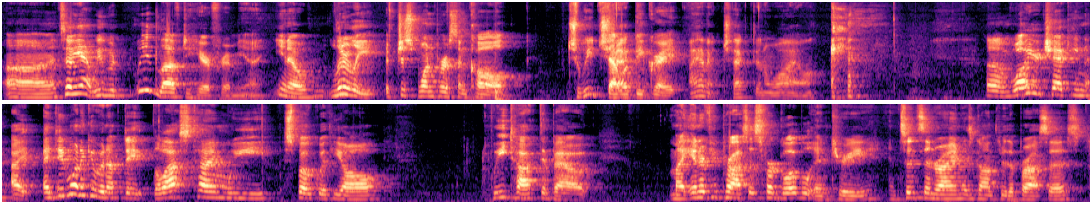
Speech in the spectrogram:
Uh, and so yeah, we would we'd love to hear from you. You know, literally, if just one person called, Should we check? that would be great. I haven't checked in a while. Um, while you're checking, I, I did want to give an update. The last time we spoke with y'all, we talked about my interview process for Global Entry, and since then Ryan has gone through the process.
